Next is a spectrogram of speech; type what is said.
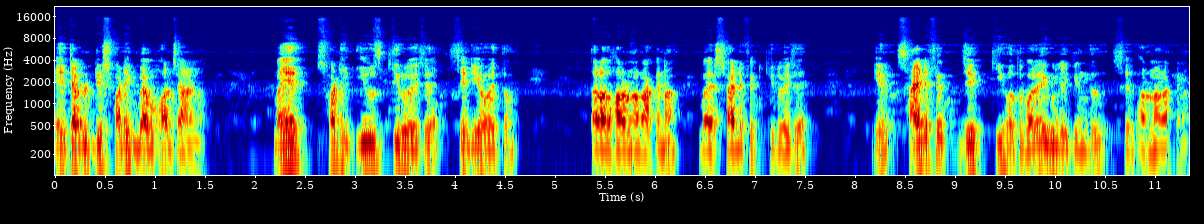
এই ট্যাবলেটটির সঠিক ব্যবহার জানে না। বা এর সঠিক ইউজ কি রয়েছে সেটিও হয়তো তারা ধারণা রাখে না বা এর সাইড এফেক্ট কী রয়েছে, এর সাইড এফেক্ট যে কি হতে পারে এগুলি কিন্তু সে ধারণা রাখে না।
